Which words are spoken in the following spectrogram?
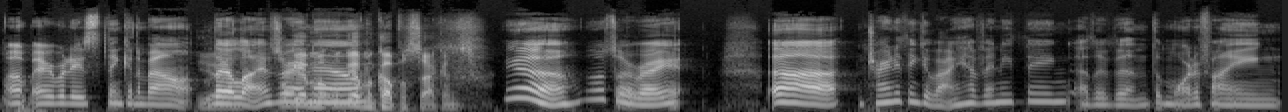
Well, everybody's thinking about Yeah. their lives we'll right give 'em a- now. we'll give them a couple seconds. Yeah, that's all right. Uh, I'm trying to think if I have anything other than the mortifying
